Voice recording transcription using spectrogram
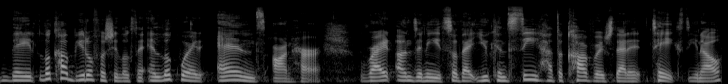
made, look how beautiful she looks and look where it ends on her, right underneath so that you can see how the coverage that it takes, you know?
